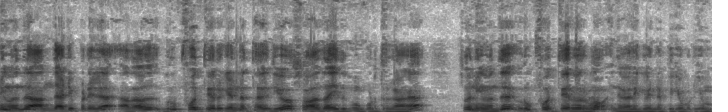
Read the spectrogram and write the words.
நீங்கள் வந்து அந்த அடிப்படையில் அதாவது குரூப் ஃபோர் தேர்வுக்கு என்ன தகுதியோ ஸோ அதுதான் இதுக்கும் கொடுத்துருக்காங்க. ஸோ நீங்கள் வந்து குரூப் ஃபோர் தேர்வர்களும் இந்த வேலைக்கு விண்ணப்பிக்க முடியும்.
